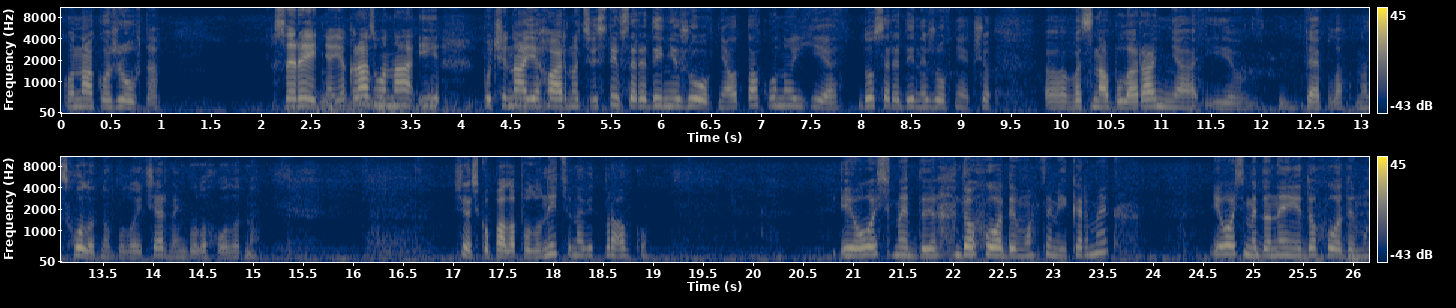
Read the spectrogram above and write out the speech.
конако жовта. Середня, якраз вона і починає гарно цвісти в середині жовтня. От так воно і є. До середини жовтня, якщо е, весна була рання і тепла. У нас холодно було, і червень було холодно. Щось копала полуницю на відправку. І ось ми доходимо. Це мій кермик. І ось ми до неї доходимо.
